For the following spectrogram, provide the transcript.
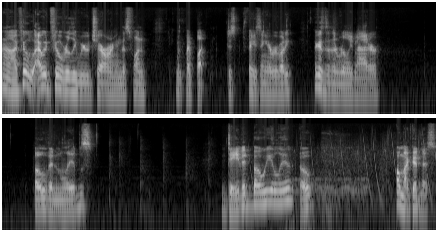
No, I feel I would feel really weird showering in this one with my butt just facing everybody. I guess it doesn't really matter. Bovin lives. David Bowie live? Oh. Oh my goodness.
